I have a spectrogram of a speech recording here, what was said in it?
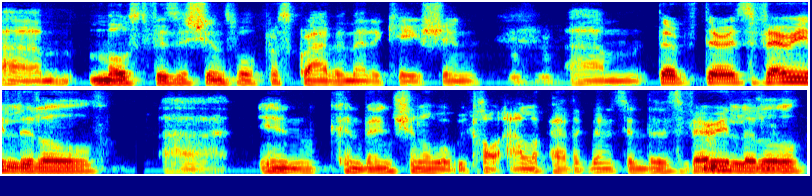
Um, most physicians will prescribe a medication. mhm. Um, there, there is very little uh, in conventional, what we call allopathic medicine. There's very little.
